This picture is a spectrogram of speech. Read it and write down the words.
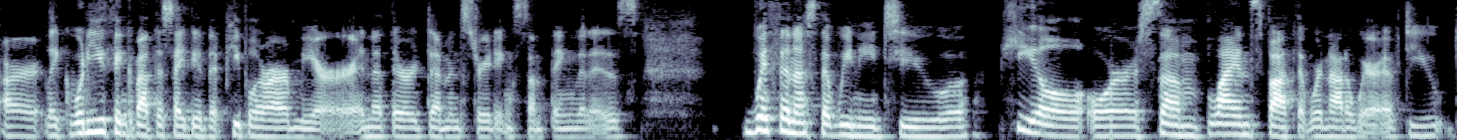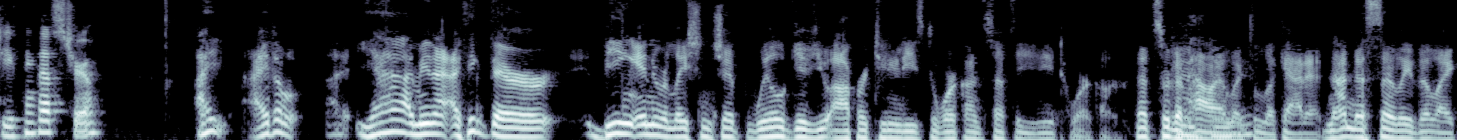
are like, what do you think about this idea that people are our mirror and that they're demonstrating something that is within us that we need to heal or some blind spot that we're not aware of? Do you, do you think that's true? I, I don't, yeah. I mean, I think they're, being in a relationship will give you opportunities to work on stuff that you need to work on. That's sort of mm-hmm. how I like mm-hmm. to look at it. Not necessarily that like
